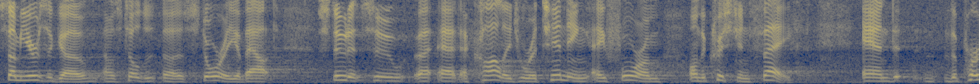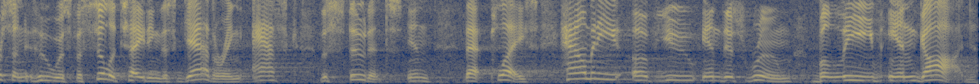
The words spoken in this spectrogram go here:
Some years ago, I was told a story about students who uh, at a college were attending a forum on the Christian faith. And the person who was facilitating this gathering asked the students in that place, How many of you in this room believe in God?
